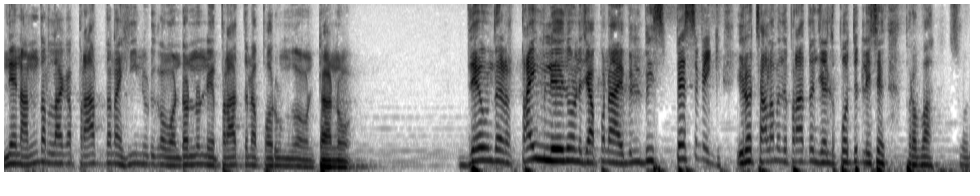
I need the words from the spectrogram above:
నేను అందరిలాగా ప్రార్థన హీనుడిగా ఉండను నేను ప్రార్థన పరువుగా ఉంటాను. దేవుని దగ్గర టైం లేదు అని చెప్పను. ఐ విల్ బి స్పెసిఫిక్ ఈరోజు చాలా మంది ప్రార్థన చేయాలి. పొద్దుట్లు వేసే ప్రభా సో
